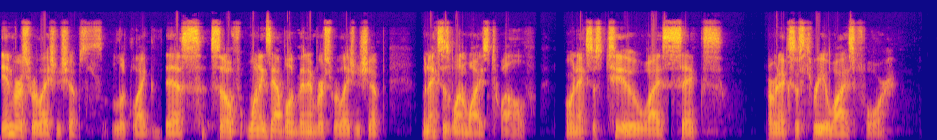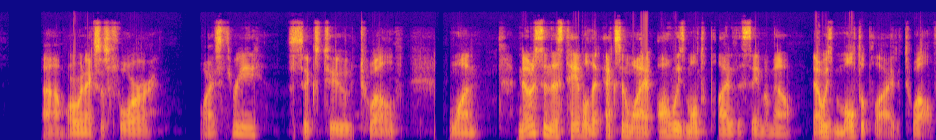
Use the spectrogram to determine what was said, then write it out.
inverse relationships look like this. So one example of an inverse relationship, when x is 1, y is 12. Or when x is 2, y is 6. Or when x is 3, y is 4. Um, or when x is 4, y is 3, 6, 2, 12, 1. Notice in this table that x and y always multiply to the same amount. They always multiply to 12.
